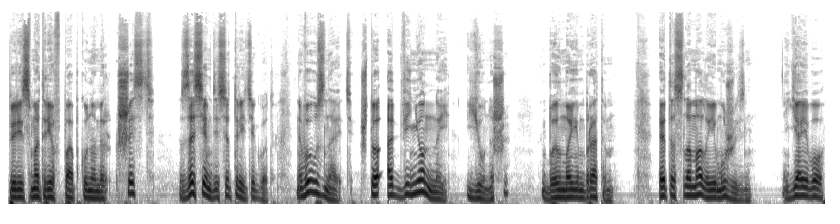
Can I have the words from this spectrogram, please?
Пересмотрев папку номер 6 за 73 год, вы узнаете, что обвиненный юноши был моим братом. Это сломало ему жизнь. Я его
